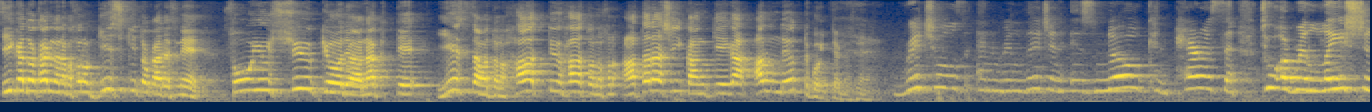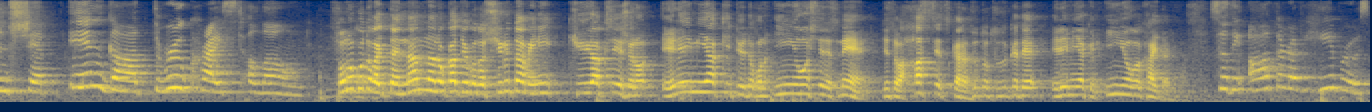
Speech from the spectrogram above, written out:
言い方を変えるならばその儀式とかですねそういう宗教ではなくてイエス様とのハートゥーハートのその新しい関係があるんだよってこう言ってるんですね Rituals and religion is no comparison to a relationship in God through Christ alone. そのことが一体何なのかということを知るために旧約聖書のエレミヤ記というところの引用をしてですね実は8節からずっと続けてエレミヤ記の引用が書いてあります。So the author of Hebrews,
